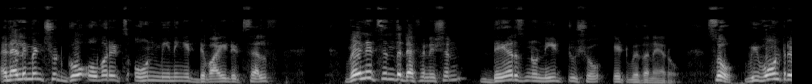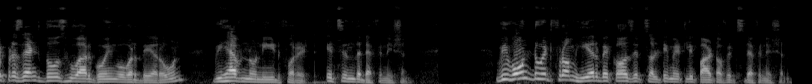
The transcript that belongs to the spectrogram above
An element should go over its own meaning it divide itself. When it's in the definition, there's no need to show it with an arrow. So, we won't represent those who are going over their own. We have no need for it. It's in the definition. We won't do it from here because it's ultimately part of its definition.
